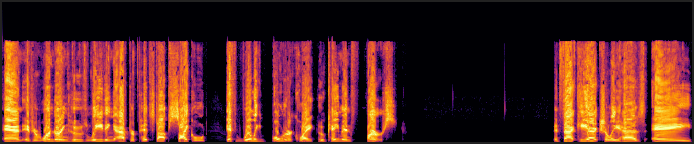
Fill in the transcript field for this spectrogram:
and if you're wondering who's leading after pit stop cycled, it's Willie Boulderquake who came in first. In fact, he actually has a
